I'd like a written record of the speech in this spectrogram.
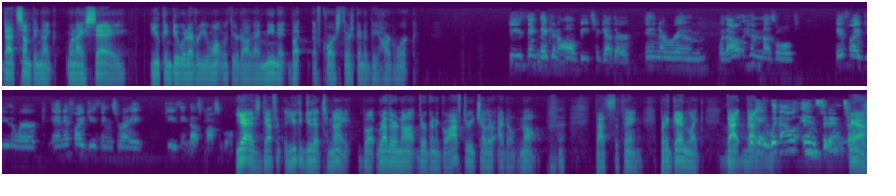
that's something like when I say you can do whatever you want with your dog, I mean it. But of course, there's going to be hard work do you think they can all be together in a room without him muzzled if I do the work and if I do things right? Do you think that's possible? Yeah, it's definitely you could do that tonight, but whether or not they're going to go after each other, I don't know. that's the thing. But again, like that that Okay, without incident. So. Yeah.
